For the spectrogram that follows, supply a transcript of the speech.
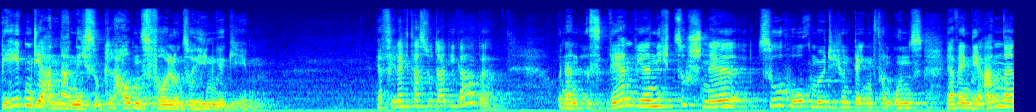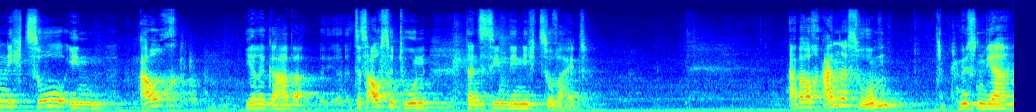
beten die anderen nicht so glaubensvoll und so hingegeben? Ja, vielleicht hast du da die Gabe. Und dann werden wir nicht zu schnell zu hochmütig und denken von uns, ja, wenn die anderen nicht so in auch ihre Gabe, das auch so tun, dann sind die nicht so weit. Aber auch andersrum müssen wir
